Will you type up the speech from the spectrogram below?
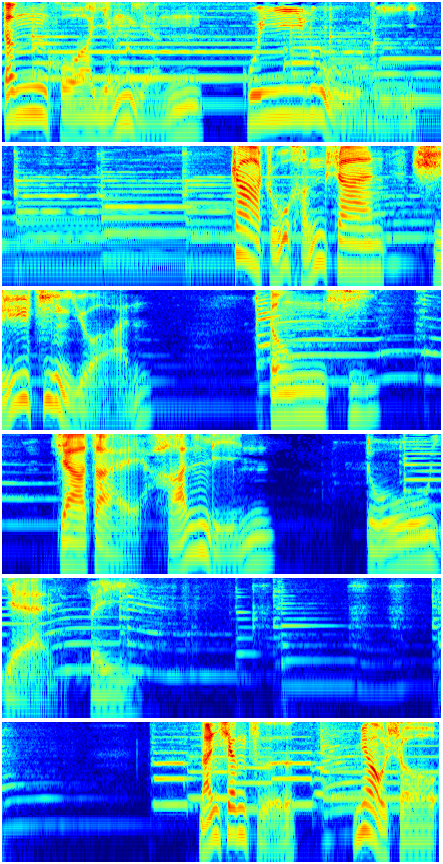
灯火盈盈归路迷。乍逐衡山识近远，东西家在寒林独眼飞。南乡子，妙手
